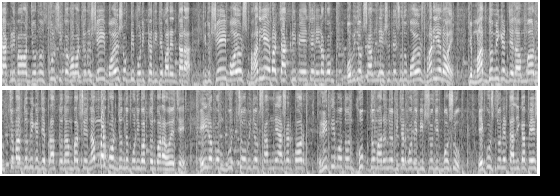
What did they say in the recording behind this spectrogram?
চাকরি পাওয়ার জন্য, স্কুল শিক্ষক হওয়ার জন্য সেই বয়স অবধি পরীক্ষা দিতে পারেন তারা। কিন্তু সেই বয়স ভারিয়ে এবার চাকরি পেয়েছেন এরকম অভিযোগ সামনে এসেছে, শুধু বয়স ভারিয়ে নয়, যে মাধ্যমিকের যে নাম্বার, উচ্চ মাধ্যমিকের যে প্রাপ্ত নাম্বার সেই নাম্বার পর্যন্ত পরিবর্তন করা হয়েছে। এই রকম গুচ্ছ অভিযোগ সামনে আসার পর রীতিমতন ক্ষুব্ধ মাননীয় বিচারপতি বিশ্বজিৎ বসু। একুশ জনের তালিকা পেশ,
